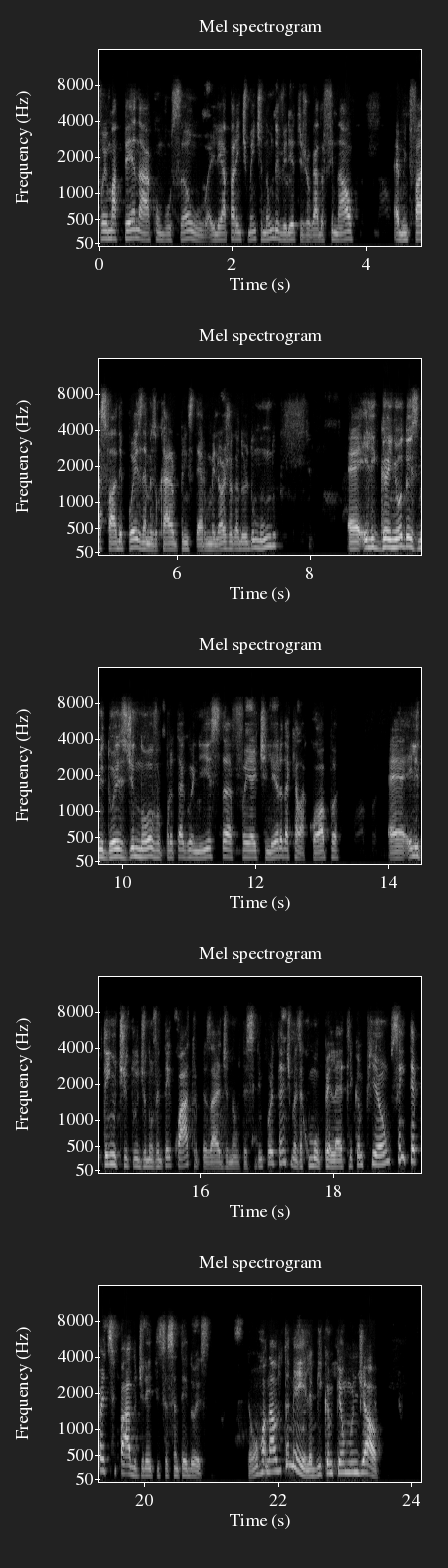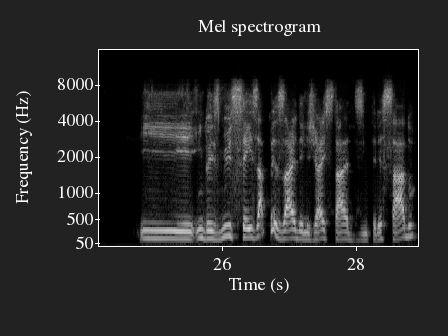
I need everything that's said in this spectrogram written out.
Foi uma pena a convulsão, ele aparentemente não deveria ter jogado a final. É muito fácil falar depois, né? Mas o cara era o melhor jogador do mundo. É, ele ganhou 2002 de novo, protagonista, foi artilheiro daquela Copa. É, ele tem o título de 94, apesar de não ter sido importante, mas é como o Pelé tricampeão, sem ter participado direito em 62. Então o Ronaldo também, ele é bicampeão mundial. E em 2006, apesar dele já estar desinteressado,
